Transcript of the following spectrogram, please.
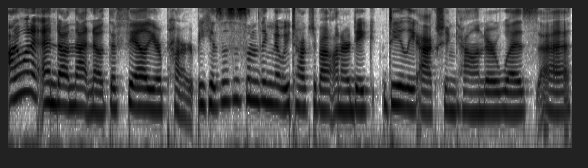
I want to end on that note, the failure part, because this is something that we talked about on our da- daily action calendar. Was uh,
